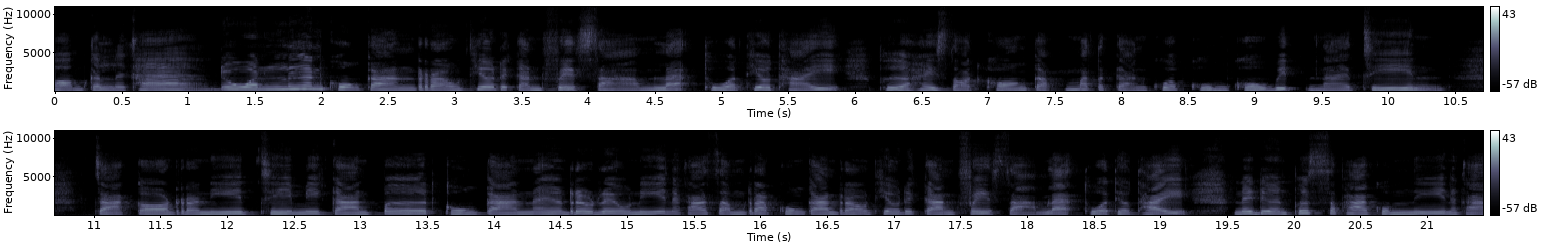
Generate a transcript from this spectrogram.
ร้อม ๆ กันเลยค่ะด่วนเลื่อนโครงการเราเที่ยวด้วยกันเฟส3และทัวร์เที่ยวไทย เพื่อให้สอดคล้องกับมาตรการควบคุมโควิด -19 จากกรณีที่มีการเปิดโครงการในเร็วๆนี้นะคะสำหรับโครงการเราเที่ยวด้วยกันเฟส 3 และทัวร์เที่ยวไทย ในเดือนพฤษภาคมนี้นะคะ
